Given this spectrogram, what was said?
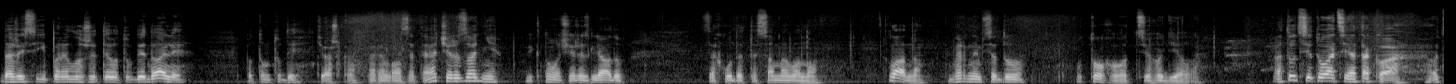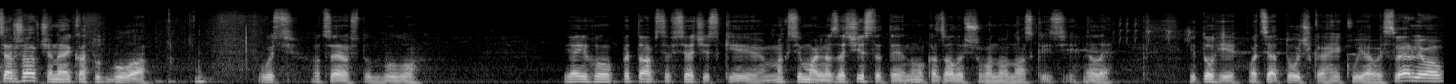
Навіть її переложити отуди далі, потім туди тяжко перелазити. А через заднє вікно, через ляду заходити саме воно. Ладно, вернемося до того от цього діла. А тут ситуація така. Оця ржавчина, яка тут була. Ось оце ось тут було. Я його питався всячески максимально зачистити, ну оказалось, що воно наскрізь гниле. Ітогі оця точка, яку я висверлював,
